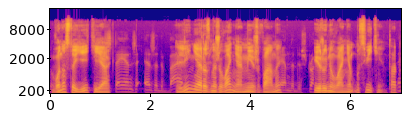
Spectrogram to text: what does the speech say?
Воно стоїть як лінія розмежування між вами і руйнуванням у світі. Так.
